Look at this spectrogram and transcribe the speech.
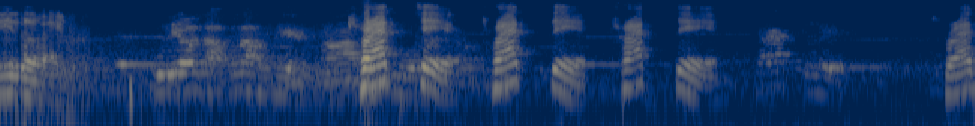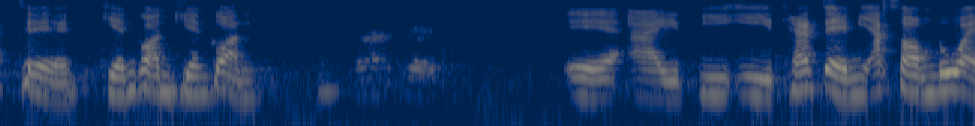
นี่เลยกูเรียนภาษาฝรั่งเศสมา tragic tragic tragic tragic เขียนก่อนเขียนก่อน A I T E tragic มีอักษรด้วย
